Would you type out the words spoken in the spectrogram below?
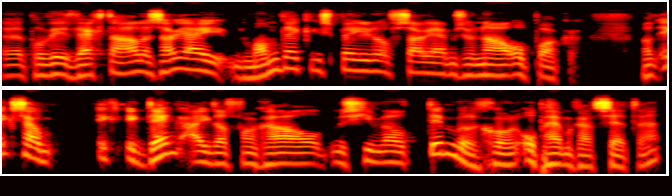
eh, probeert weg te halen, zou jij mandekking spelen of zou jij hem zo na oppakken? Want ik zou, ik, ik denk eigenlijk dat Van Gaal misschien wel Timber gewoon op hem gaat zetten.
